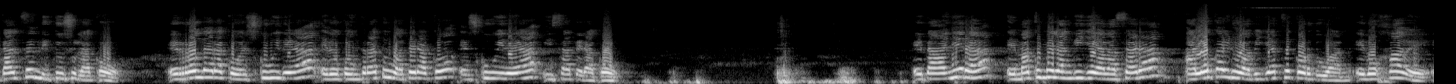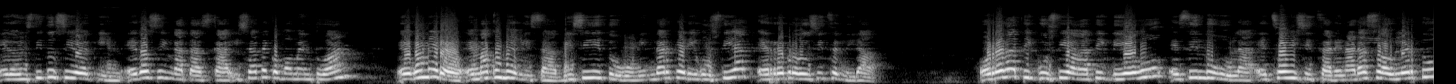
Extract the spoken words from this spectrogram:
galtzen dituzulako. Erroldarako eskubidea edo kontratu baterako eskubidea izaterako. Eta gainera, emakume langilea bazara, alokairua bilatzeko orduan, edo jabe, edo instituzioekin, edo zingatazka izateko momentuan, egunero emakume giza bizi ditugun indarkeri guztiak erreproduzitzen dira. Horregatik guztiagatik diogu ezin dugula etxe bizitzaren arazoa ulertu,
